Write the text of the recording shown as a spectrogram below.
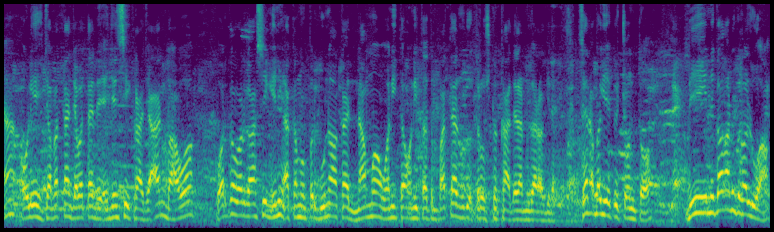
uh, oleh jabatan-jabatan dan agensi kerajaan bahawa warga-warga asing ini akan mempergunakan nama wanita-wanita tempatan untuk terus kekal dalam negara kita. Saya nak bagi satu contoh. Di negara-negara luar,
